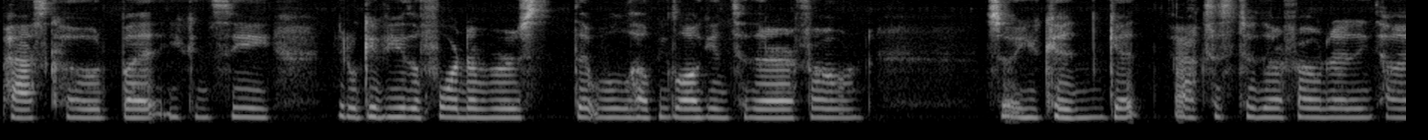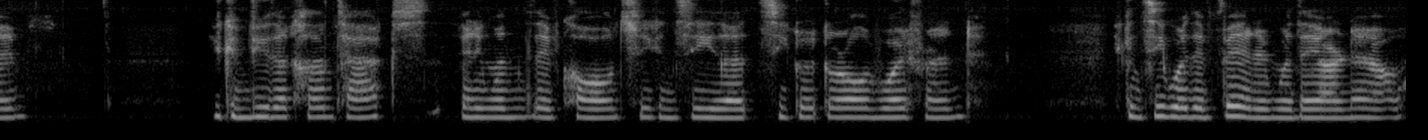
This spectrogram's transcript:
passcode, but you can see it'll give you the four numbers that will help you log into their phone so you can get access to their phone at any time. You can view their contacts, anyone they've called, so you can see that secret girl or boyfriend. You can see where they've been and where they are now.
